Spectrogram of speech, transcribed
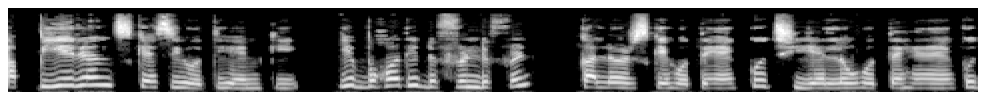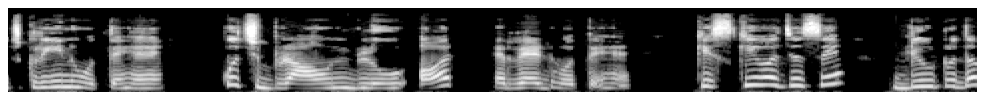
appearance कैसी होती है इनकी? ये बहुत ही डिफरेंट डिफरेंट कलर्स के होते हैं। कुछ येलो होते हैं, कुछ ग्रीन होते हैं, कुछ ब्राउन ब्लू और रेड होते हैं। किसकी वजह से? Due to the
